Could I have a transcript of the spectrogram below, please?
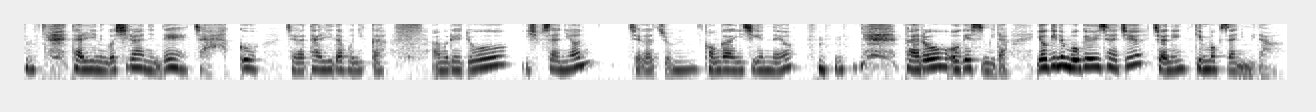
달리는 거 싫어하는데 자꾸 제가 달리다 보니까 아무래도 24년 제가 좀 건강해지겠네요. 바로 오겠습니다. 여기는 목요일 사주, 저는 김 목사입니다.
